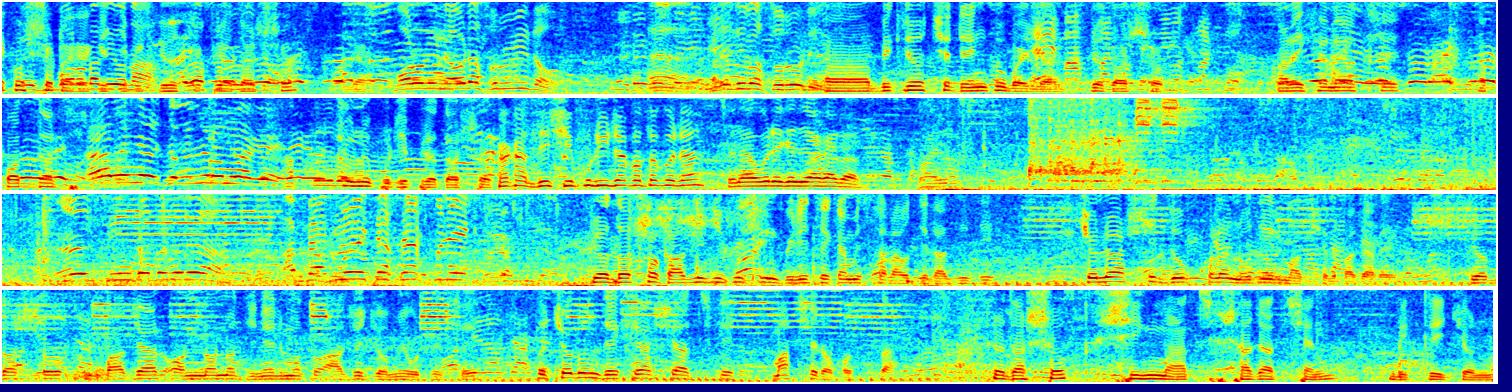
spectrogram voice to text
একুশশো টাকা কেজি বিক্রি হচ্ছে প্রিয় দর্শক। বড় না ওটা সরুরি দাও। হ্যাঁ বিক্রি হচ্ছে ডেঙ্গু বাইলা প্রিয় দর্শক। আর এখানে আছে পদ্মার চুনুপুটি প্রিয় দর্শক। কাকা দেশি পুরিটা কত করে? সোনাপুরি কেজি এক হাজার। প্রিয় দর্শক আজিজি ফিশিং বিড়ি থেকে আমি সালাউদ্দিন আজিজি। চলে আসছি দুপখোলা নদীর মাছের বাজারে। প্রিয় দর্শক বাজার অন্যান্য দিনের মতো আজও জমে উঠেছে। তো চলুন দেখে আসি আজকে মাছের অবস্থা। প্রিয় দর্শক শিং মাছ সাজাচ্ছেন বিক্রির জন্য।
